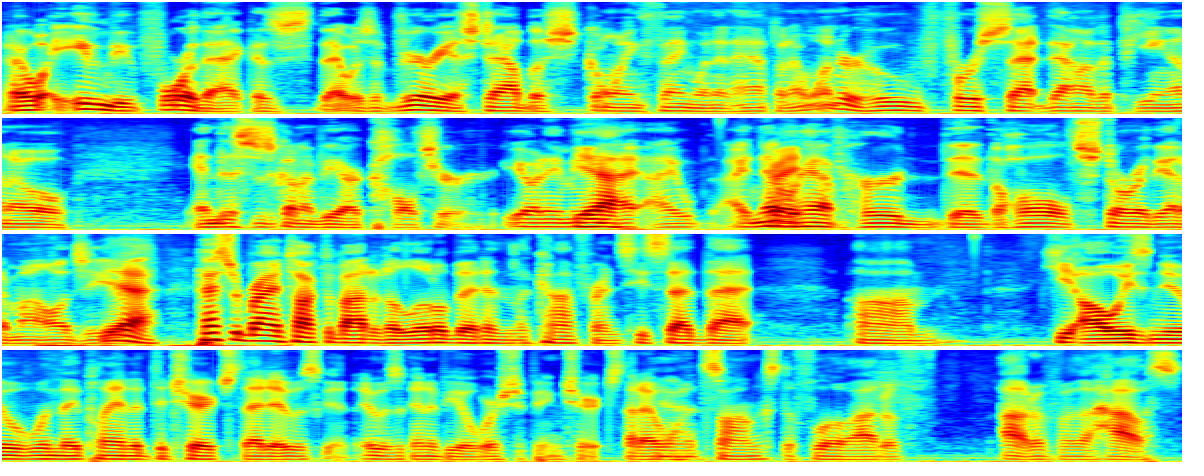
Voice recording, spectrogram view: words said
but I, even before that, because that was a very established going thing when it happened. I wonder who first sat down at a piano, and this is going to be our culture. You know what I mean? Yeah. I, I, I never Right. have heard the the whole story, the etymology. of- Yeah, Pastor Brian talked about it a little bit in the conference. He said that um, he always knew when they planted the church that it was it was going to be a worshiping church. That I Yeah. wanted songs to flow out of out of the house,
